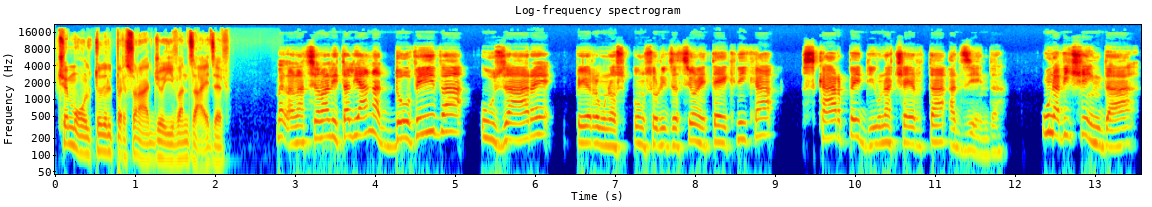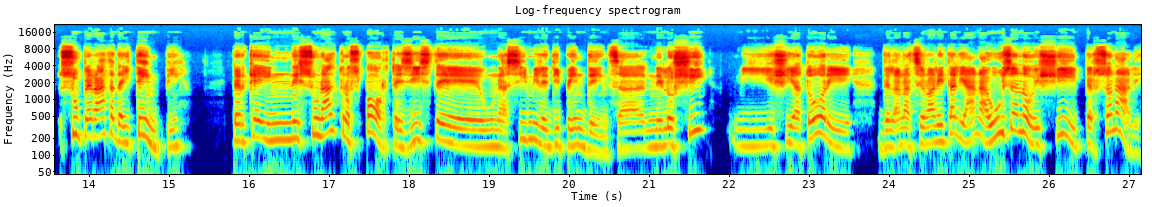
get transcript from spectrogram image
c'è molto del personaggio Ivan Zaitsev. Beh, la nazionale italiana doveva usare per una sponsorizzazione tecnica scarpe di una certa azienda. Una vicenda superata dai tempi, perché in nessun altro sport esiste una simile dipendenza. Nello sci gli sciatori della nazionale italiana usano i sci personali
